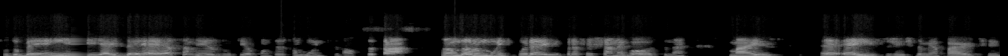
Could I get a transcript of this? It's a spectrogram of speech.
tudo bem, e a ideia é essa mesmo, que aconteça muito, senão você está andando muito por aí para fechar negócio, né? Mas é, é, isso, gente, da minha parte,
